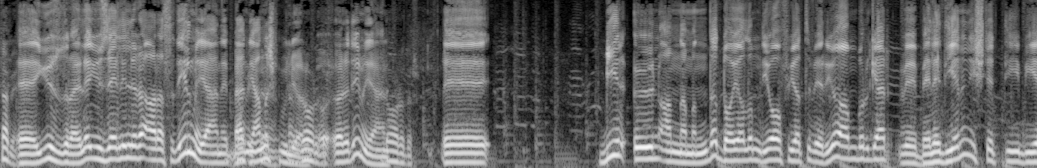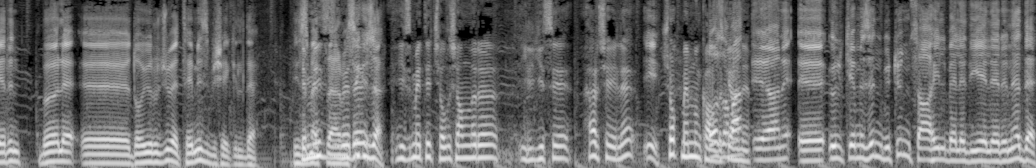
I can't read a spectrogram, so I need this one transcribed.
Tabii. e, 100 lirayla 150 lira arası değil mi yani ben Tabii, yanlış tabii. mı biliyorum Tabii, doğrudur. Öyle değil mi yani? Doğrudur. Ee, bir öğün anlamında doyalım diye o fiyatı veriyor. Hamburger ve belediyenin işlettiği bir yerin böyle e, doyurucu ve temiz bir şekilde hizmet Temiz vermesi ve de güzel. hizmeti, çalışanları, ilgisi her şeyle İyi. çok memnun kaldık o zaman yani. yani, e, ülkemizin bütün sahil belediyelerine de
